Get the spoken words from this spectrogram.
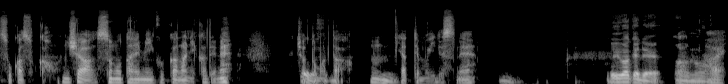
そっかそっか。じゃあ、そのタイミングか何かでね、ちょっとまた、ううんん、やってもいいですね。というわけで、あの、はい。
